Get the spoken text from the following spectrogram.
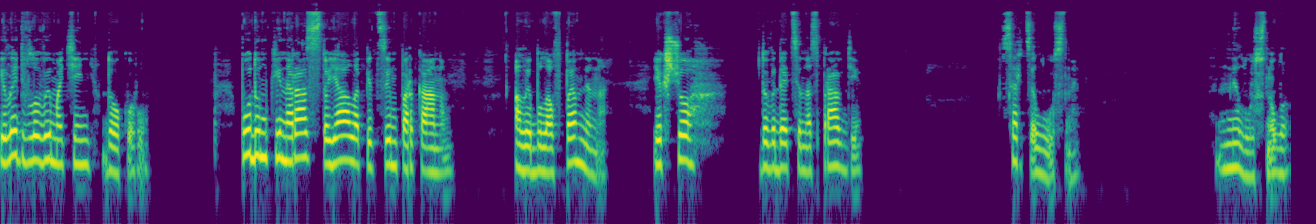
і ледь вловима тінь докору. Подумки нараз стояла під цим парканом, але була впевнена, якщо доведеться насправді, серце лусне. Не луснуло,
